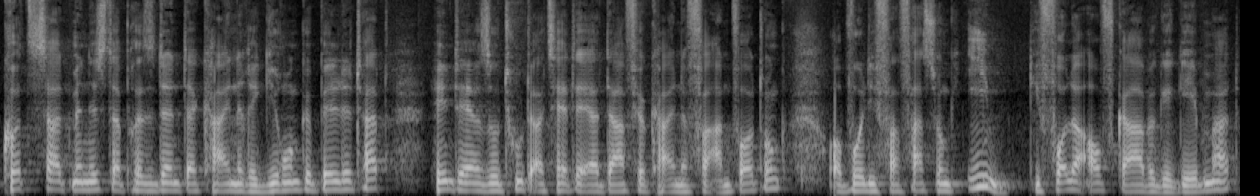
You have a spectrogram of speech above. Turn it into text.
Kurzzeitministerpräsident, der keine Regierung gebildet hat, hinterher so tut, als hätte er dafür keine Verantwortung, obwohl die Verfassung ihm die volle Aufgabe gegeben hat.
